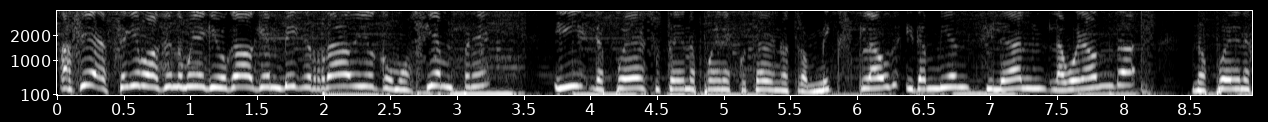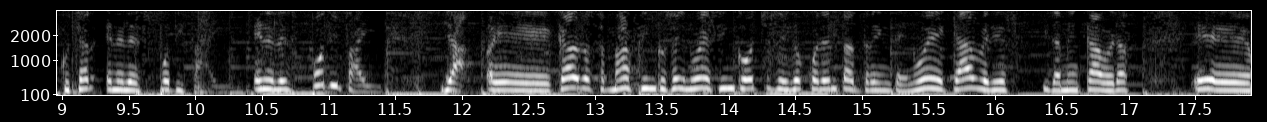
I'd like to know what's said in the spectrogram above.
Así es, seguimos haciendo muy equivocado aquí en Big Radio, como siempre. Y después ustedes nos pueden escuchar en nuestro Mixcloud. Y también, si le dan la buena onda, nos pueden escuchar en el Spotify. En el Spotify. Ya, eh, cabros, más 569-586240-39 cabres y también cabras. Eh,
